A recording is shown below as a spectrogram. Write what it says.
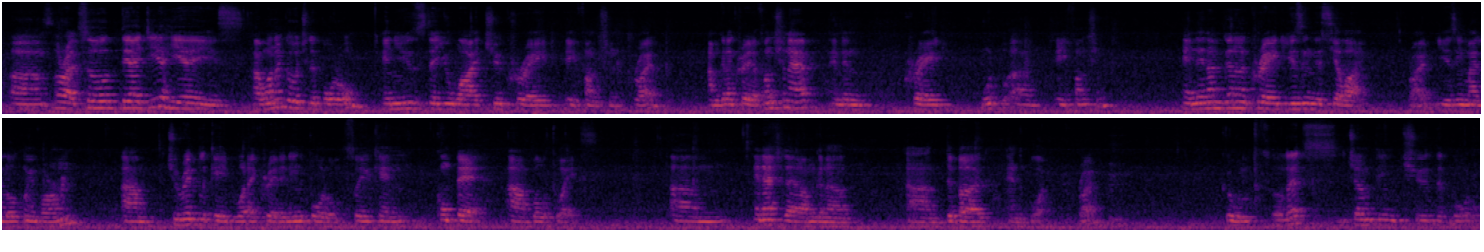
Um, all right, so the idea here is I want to go to the portal and use the UI to create a function, right? I'm going to create a function app and then create um, a function. And then I'm going to create using the CLI, right? Using my local environment um, to replicate what I created in the portal so you can compare uh, both ways. Um, and after that, I'm going to uh, debug and deploy, right? Cool. So let's jump into the portal.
